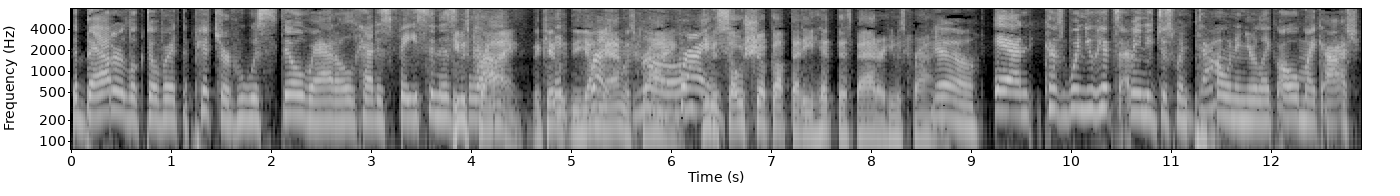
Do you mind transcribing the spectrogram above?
the batter looked over at the pitcher who was still rattled, had his face in his He was glove. crying. The kid, It- the young right. man was crying. Crying. He was so shook up that he hit this batter. He was crying. Yeah. And because when you hit, I mean, he just went down and you're like, oh my gosh.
